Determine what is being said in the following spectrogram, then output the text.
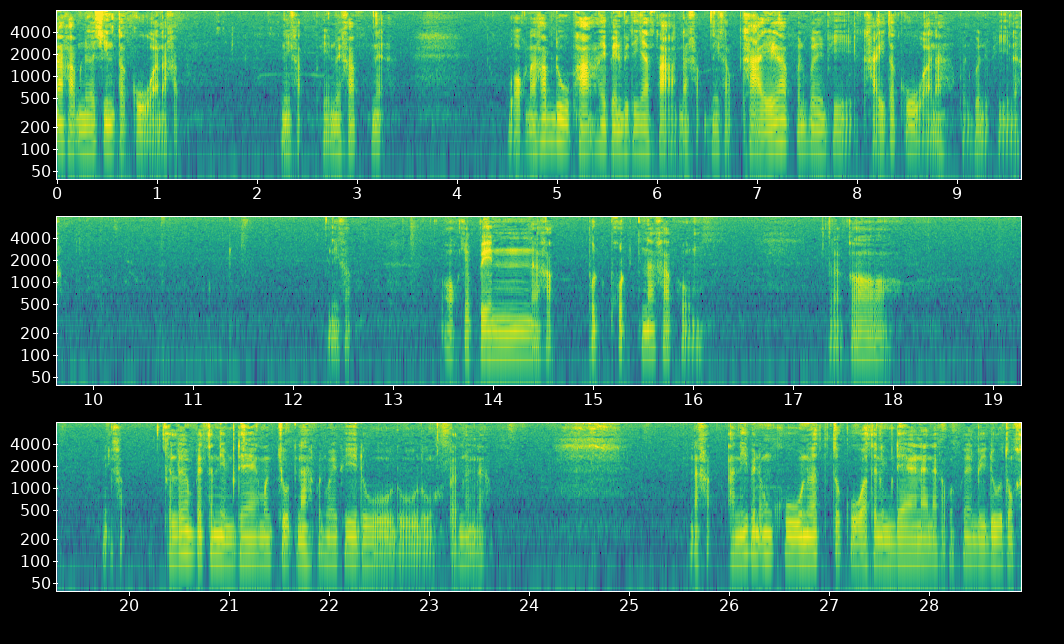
นะครับ เนื้อชินตะกัวนะครับ นี่ครับเห็นไหมครับเนี่ย บอกนะครับ ดูพระให้เป็นวิทยาศาสตร์นะครับนี่ครับไข่ครับเพื่อนเพื่อนพี่ไข่ตะกัวนะเพื่อนเพื่อนพี่นะครับนี่ครับ ออกจะเป็นนะครับพดๆนะครับ ผม แล้วก็นี่ครับ จะเริ่มเป็นสนิมแดงบางจุดนะเพื่อนๆพี่ดูดูดูแป๊บหนึงนะครับนะครับ อันนี้เป็นองคูเนื้อตะกั่วสนิมแดงนะครับ เพื่อนๆพี่ดูตรงข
